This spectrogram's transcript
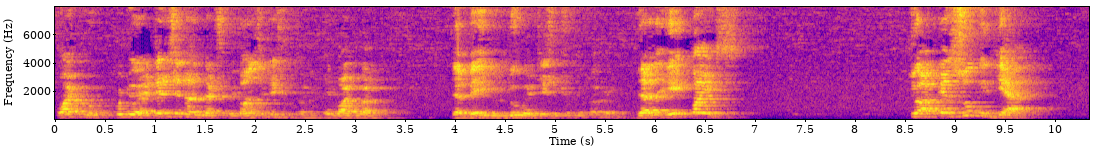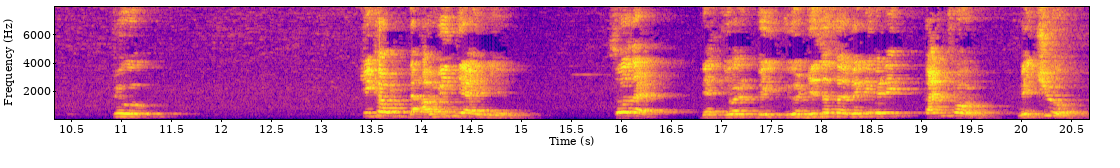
what you put your attention on that should be concentration in what are, the way you do meditation should be perfect. There are the eight points. To obtain suvidya, to kick out the avidya in you, so that, your, your desires are very, very controlled, mature,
